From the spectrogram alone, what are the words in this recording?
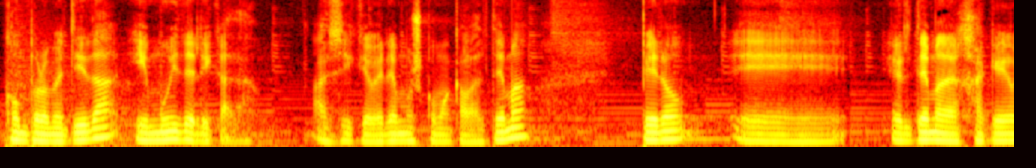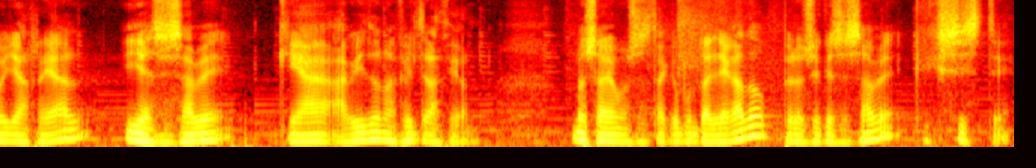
comprometida y muy delicada. Así que veremos cómo acaba el tema. Pero eh, el tema del hackeo ya es real y ya se sabe que ha habido una filtración. No sabemos hasta qué punto ha llegado, pero sí que se sabe que existe.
